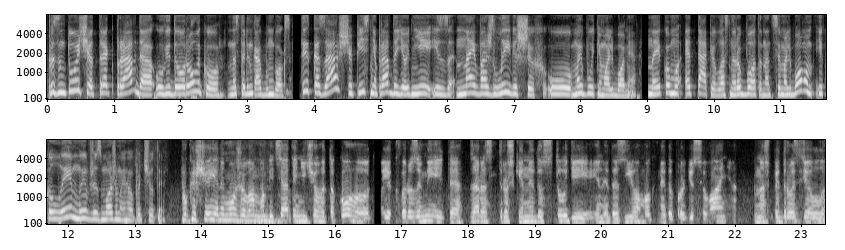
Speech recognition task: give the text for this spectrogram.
Презентуючи трек Правда у відеоролику на сторінках Boombox, ти казав, що пісня Правда є однією із найважливіших у майбутньому альбомі. На якому етапі власне робота над цим альбомом, і коли ми вже зможемо його почути? Поки що я не можу вам обіцяти нічого такого. Як ви розумієте, зараз трошки не до студії, і не до зйомок, не до продюсування. Наш підрозділ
